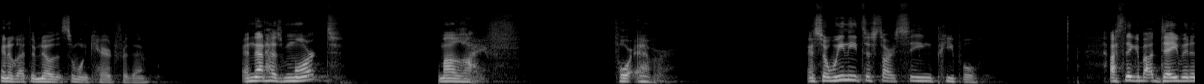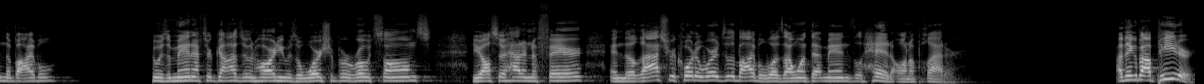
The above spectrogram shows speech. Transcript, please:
and to let them know that someone cared for them. And that has marked my life forever. And so we need to start seeing people. I think about David in the Bible, who was a man after God's own heart. He was a worshiper, wrote Psalms. He also had an affair. And the last recorded words of the Bible was, I want that man's head on a platter. I think about Peter,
